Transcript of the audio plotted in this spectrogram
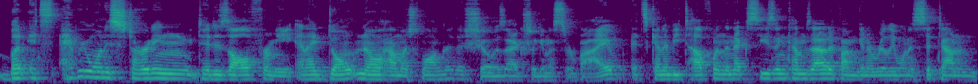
but it's everyone is starting to dissolve for me, and I don't know how much longer this show is actually going to survive. It's going to be tough when the next season comes out if I'm going to really want to sit down and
